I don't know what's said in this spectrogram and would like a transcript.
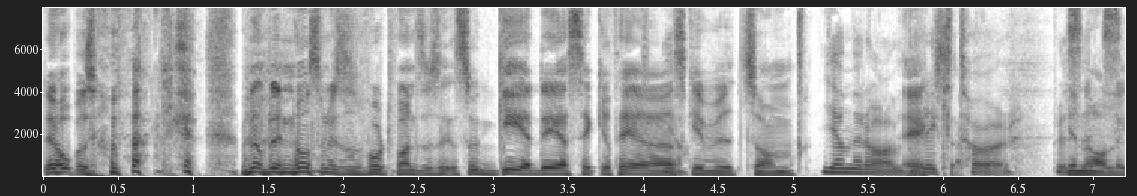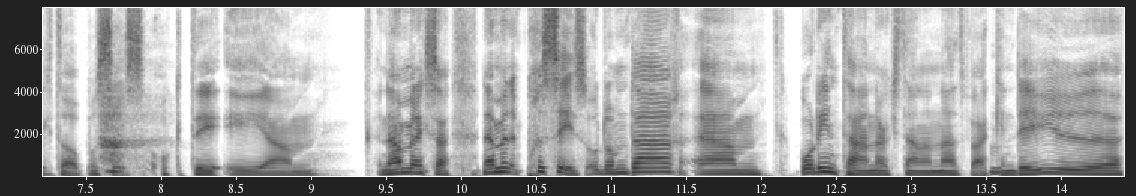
det hoppas jag verkligen, men om det är någon som liksom fortfarande, så, så GD-sekreterare ja. skriver ut som generaldirektör. Precis. Generaldirektör, precis. Och det är, um, nej men exakt, nej men precis, och de där, um, både interna och externa nätverken, mm. det är ju,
